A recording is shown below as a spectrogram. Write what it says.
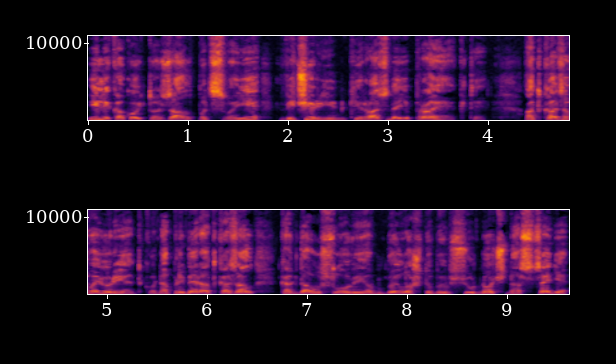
или какой-то зал под свои вечеринки, разные проекты. Отказываю редко. Например, отказал, когда условием было, чтобы всю ночь на сцене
